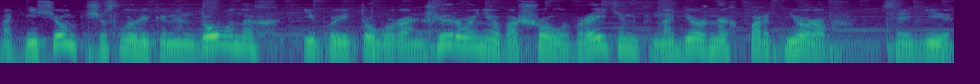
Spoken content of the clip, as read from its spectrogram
отнесен к числу рекомендованных и по итогу ранжирования вошел в рейтинг надежных партнеров среди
